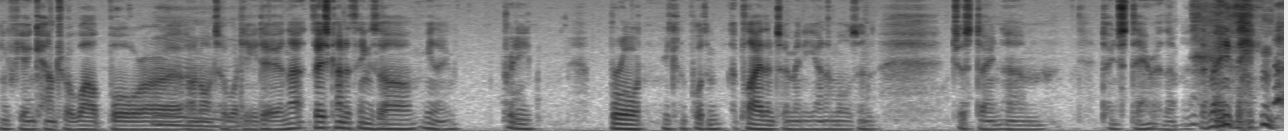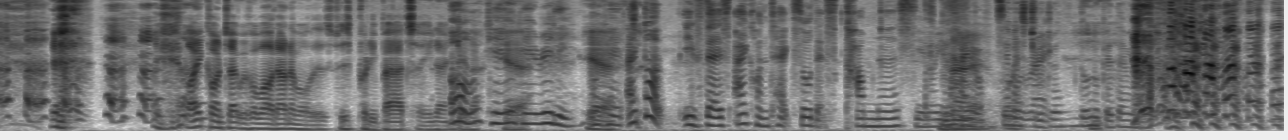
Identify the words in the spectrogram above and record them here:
if you encounter a wild boar or a, an otter, what do you do? And that those kind of things are, you know, pretty broad. You can them, apply them to many animals, and just don't um, don't stare at them. That's the main thing. eye contact with a wild animal is, is pretty bad, so you don't. do Oh, that. okay, Yeah. okay, really? Yeah. Okay. I thought if there's eye contact, so that's calmness, you know, you kind of. Same as right. children. Don't look at them.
